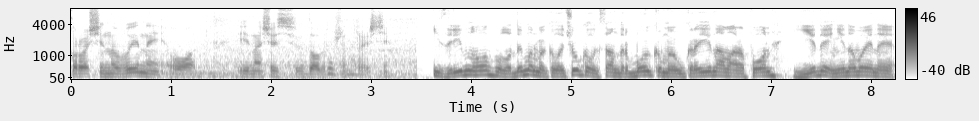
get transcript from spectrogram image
хороші новини. От і на щось добре вже нарешті. Із Рівного Володимир Миколачук, Олександр Бойко. Ми Україна. Марафон. Єдині новини.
